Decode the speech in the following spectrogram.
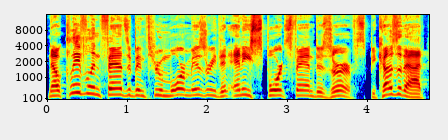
Now, Cleveland fans have been through more misery than any sports fan deserves. Because of that,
